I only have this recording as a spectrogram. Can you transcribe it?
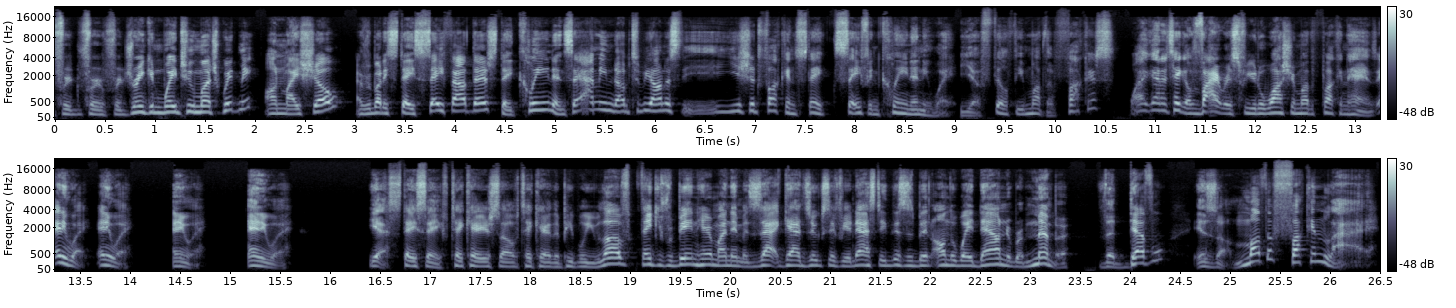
for, for, for drinking way too much with me on my show. Everybody stay safe out there, stay clean, and say, I mean, uh, to be honest, you should fucking stay safe and clean anyway, you filthy motherfuckers. Why I gotta take a virus for you to wash your motherfucking hands? Anyway, anyway, anyway, anyway. Yes, stay safe. Take care of yourself. Take care of the people you love. Thank you for being here. My name is Zach Gadzooks. If you're nasty, this has been On the Way Down. And remember, the devil is a motherfucking lie.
